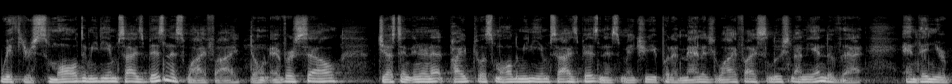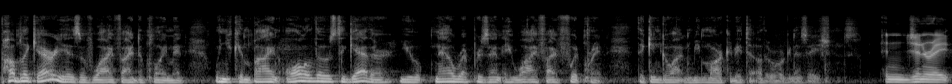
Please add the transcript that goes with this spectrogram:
with your small to medium sized business Wi Fi. Don't ever sell just an internet pipe to a small to medium sized business. Make sure you put a managed Wi Fi solution on the end of that. And then your public areas of Wi Fi deployment, when you combine all of those together, you now represent a Wi Fi footprint that can go out and be marketed to other organizations. and generate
